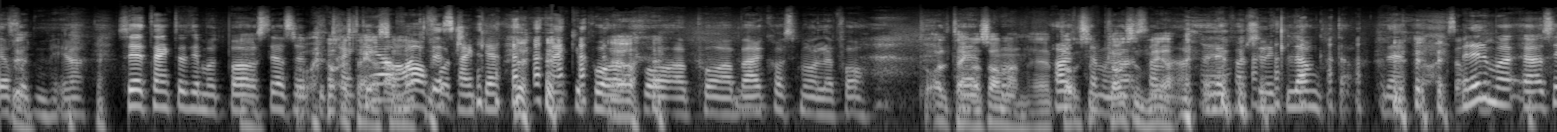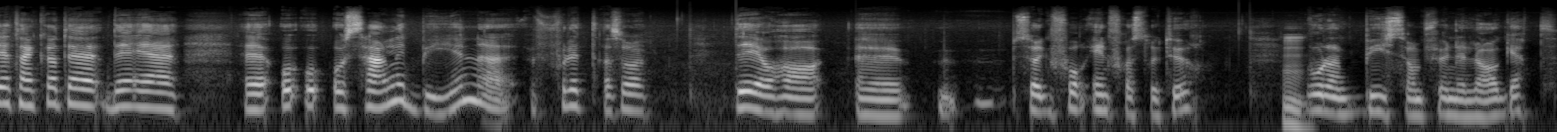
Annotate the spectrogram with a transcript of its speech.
er fått, ja. Så jeg tenkte at jeg måtte bare stedet sånn at du tenker, ja, for å tenke, tenke på, på, på bærekraftsmålet for Så alt henger sammen. Eh, Alt plagsomt plagsomt mye. sammen, Men det er kanskje litt langt, da. Det. Men det du må, altså jeg tenker at det, det er eh, og, og, og særlig byene For det, altså, det å ha eh, Sørge for infrastruktur. Mm. Hvordan bysamfunnet er laget.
